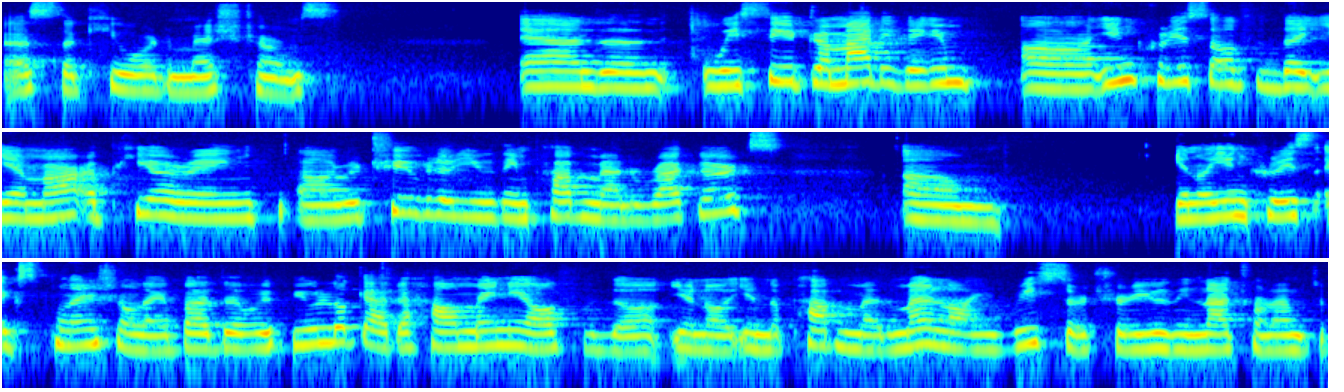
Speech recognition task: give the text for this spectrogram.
as the keyword mesh terms. And uh, we see dramatic in, uh, increase of the EMR appearing uh, retrieved using PubMed records. Um, you know, increase exponentially. But if you look at how many of the, you know, in the PubMed mainline research using natural language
